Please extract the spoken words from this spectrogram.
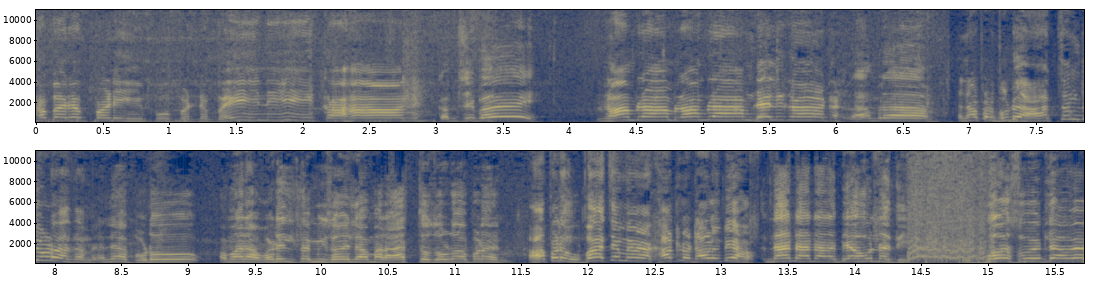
ખબર પડી પોપટ ભાઈની કહાની. કમસીભાઈ! રામ રામ રામ રામ ડેલિગેટ રામ રામ. એટલે પણ ભૂડો હાથ ચમ જોડો તમે? એટલે ભૂડો અમારા વડીલ તમે છો એટલે અમારા હાથ તો જોડવા પડે ને. આપણે ઊભા છે મેં ખાટલો ઢાળો બેહો. ના ના ના બેહું નથી. ઊભો છું એટલે હવે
